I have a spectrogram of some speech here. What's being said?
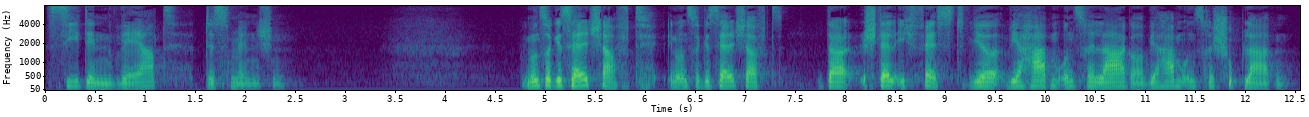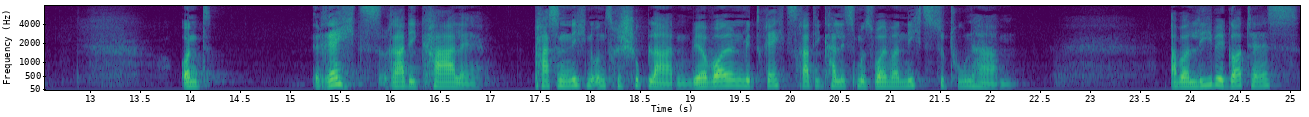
sieht den Wert des Menschen. In unserer Gesellschaft, in unserer Gesellschaft, da stelle ich fest, wir, wir haben unsere Lager, wir haben unsere Schubladen. Und Rechtsradikale passen nicht in unsere Schubladen. Wir wollen mit Rechtsradikalismus wollen wir nichts zu tun haben. Aber Liebe Gottes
